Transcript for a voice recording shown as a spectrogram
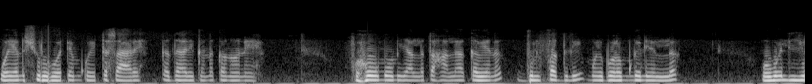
wa yansuruhoo tem koy tasaare kadalika naka noonee fa xoo moom yàlla taxalaa kawe na dul fadli mooy borom ngëneel la wa waliyu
